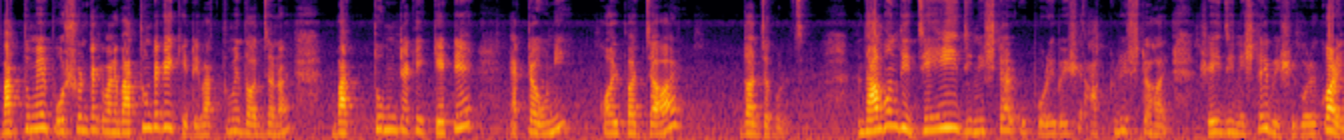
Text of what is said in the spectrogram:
বাথরুমের পোর্শনটাকে মানে বাথরুমটাকেই কেটে, বাথরুমের দরজা নয়, বাথরুমটাকে কেটে একটা উনি কলপাত যাওয়ার দরজা করেছে ধামন্দি যেই জিনিসটার উপরে বেশি আকৃষ্ট হয়, সেই জিনিসটাই বেশি করে করে।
